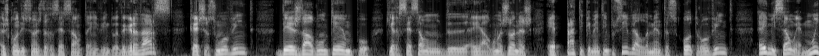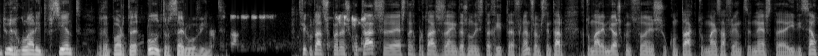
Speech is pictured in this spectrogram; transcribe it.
As condições de recepção têm vindo a degradar-se, queixa-se um ouvinte, desde há algum tempo que a recepção de, em algumas zonas é praticamente impossível, lamenta-se outro ouvinte, a emissão é muito irregular e deficiente, reporta um terceiro ouvinte. Dificuldades para escutar esta reportagem da jornalista Rita Fernandes. Vamos tentar retomar em melhores condições o contacto mais à frente nesta edição.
